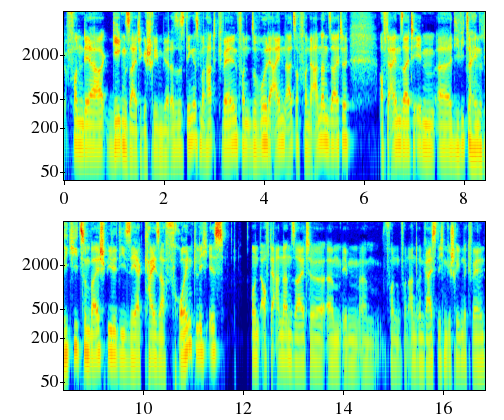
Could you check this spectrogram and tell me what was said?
von der Gegenseite geschrieben wird. Also das Ding ist, man hat Quellen von sowohl der einen als auch von der anderen Seite. Auf der einen Seite eben äh, die Vita Henrici zum Beispiel, die sehr kaiserfreundlich ist und auf der anderen Seite ähm, eben ähm, von, von anderen Geistlichen geschriebene Quellen,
